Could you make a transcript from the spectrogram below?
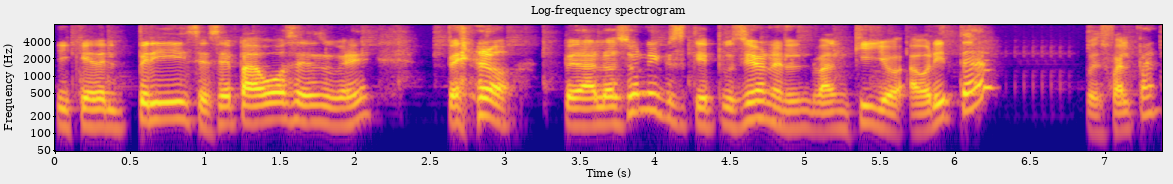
y que del PRI se sepa voces, güey. Pero, pero a los únicos que pusieron el banquillo ahorita, pues fue el PAN.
